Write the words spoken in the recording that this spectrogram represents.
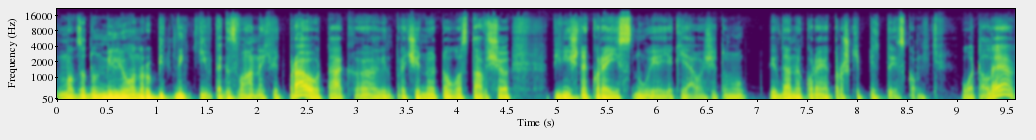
Мао Цзедун мільйон робітників так званих відправив. Так е, він причиною того став, що Північна Корея існує як явище, тому Південна Корея трошки під тиском. От, але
